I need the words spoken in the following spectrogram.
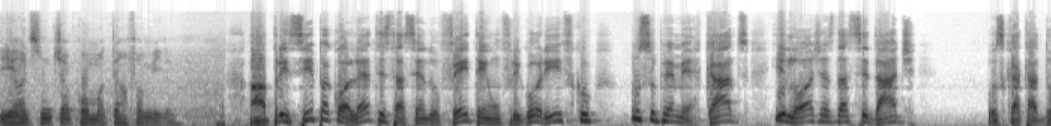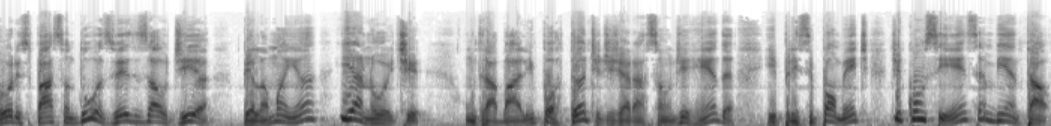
E antes não tinha como manter uma família. A princípio, a coleta está sendo feita em um frigorífico, nos supermercados e lojas da cidade. Os catadores passam duas vezes ao dia, pela manhã e à noite. Um trabalho importante de geração de renda e principalmente de consciência ambiental.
